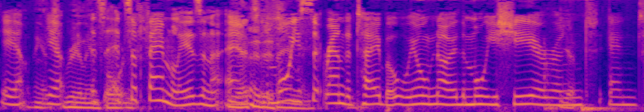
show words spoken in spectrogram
Yeah, I think it's yeah. really it's, important. It's a family, isn't it? Yeah, And it's the a more you sit around a table, we all know the more you share and and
